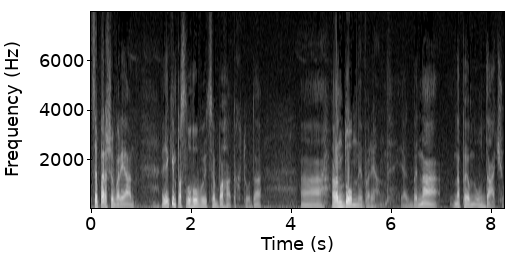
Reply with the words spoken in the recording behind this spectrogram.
Це перший варіант, яким послуговується багато хто. Да? А, рандомний варіант, якби на, на певну вдачу.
